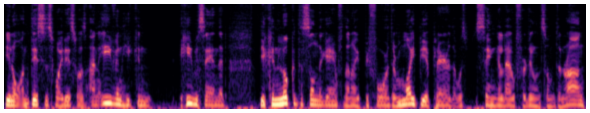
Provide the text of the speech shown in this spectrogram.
you know, and this is why this was. And even he can he was saying that you can look at the Sunday game from the night before. There might be a player that was singled out for doing something wrong.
